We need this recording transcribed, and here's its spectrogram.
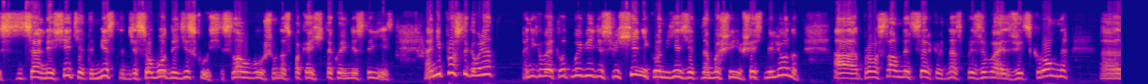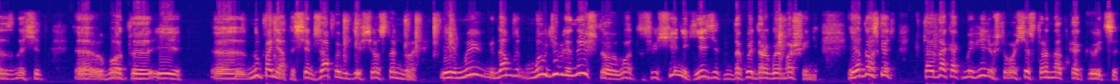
социальные сети – это место для свободной дискуссии. Слава Богу, что у нас пока еще такое место есть. Они просто говорят, они говорят, вот мы видим священника, он ездит на машине в 6 миллионов, а православная церковь нас призывает жить скромно, а, значит, э, вот, и ну, понятно, семь заповедей и все остальное. И мы, нам, мы удивлены, что вот священник ездит на такой дорогой машине. Я должен сказать, тогда как мы видим, что вообще страна, как говорится,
